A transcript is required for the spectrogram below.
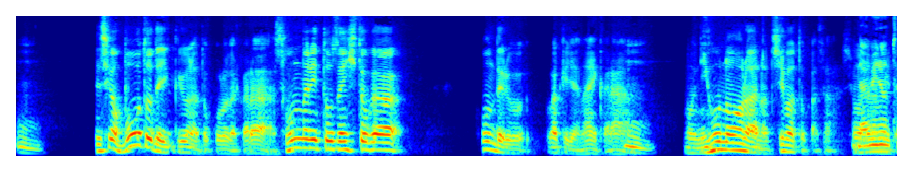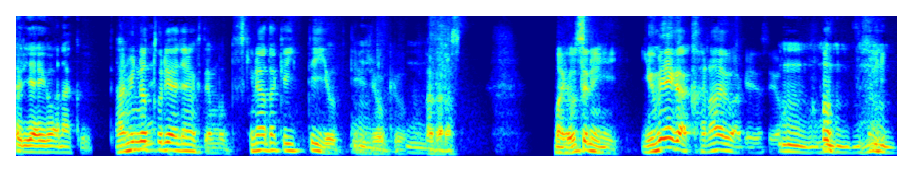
うん。でしかもボートで行くようなところだから、そんなに当然人が混んでるわけじゃないから、うん。もう日本のほら、あの千葉とかさ、波の取り合いはなく。波の取り合いじゃなくて、もう好きなだけ行っていいよっていう状況、うんうんだから、まあ要するに夢が叶うわけですよ。うん。うん。本当に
